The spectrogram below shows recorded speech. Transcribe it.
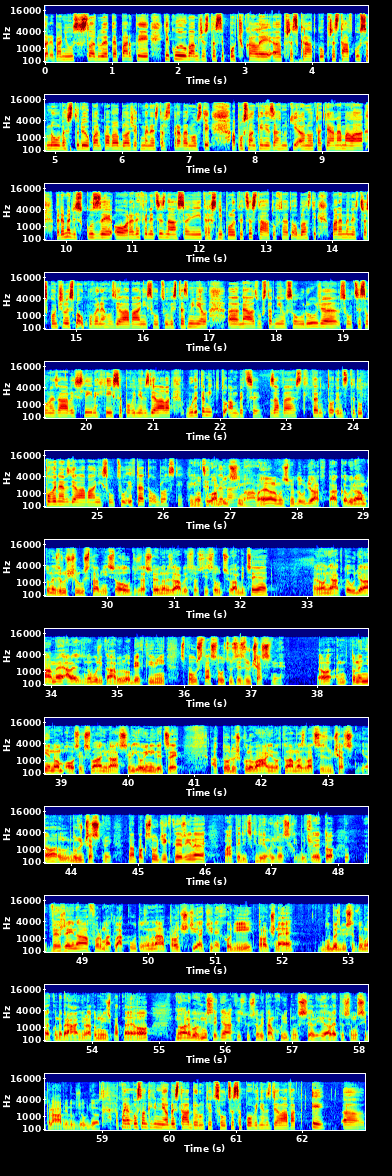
Prima News sledujete partii. Děkuji vám, že jste si počkali uh, přes krátkou přestávku se mnou ve studiu pan Pavel Blažek, minister spravedlnosti a poslankyně zahnutí Ano Tatiana Malá. Vedeme diskuzi o redefinici znásilnění trestní politice státu v této oblasti. Pane ministře, skončili jsme u povinného vzdělávání soudců. Vy jste zmínil uh, nález ústavního soudu, že soudci jsou nezávislí, nechtějí se povinně vzdělávat. Budete mít tu ambici zavést tento institut povinné vzdělávání soudců i v této oblasti? No, tu ambici máme, ale musíme to udělat tak, aby nám to nezrušil ústavní soud, že zasahuje do nezávislosti soudců. Ambice je, jo, nějak to uděláme, ale znovu říkám, aby byl objektivní, spousta soudců se zúčastňuje. Jo? A to není jenom o sexuálním násilí, o jiných věcech. A to doškolování, pak to mám nazvat, se zúčastní. Jo? Zúčastňují. No a pak jsou ti, kteří ne. Máte vždycky dvě možnosti. Buď je to veřejná forma tlaku, to znamená, proč ti a ti nechodí, proč ne, vůbec bych se tomu jako nebránil, a to není špatného. No a nebo vymyslet nějaký způsob, aby tam chodit museli, ale to se musí právně dobře udělat. A paní poslankyně, měl by stát donutit soudce se povinně vzdělávat i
